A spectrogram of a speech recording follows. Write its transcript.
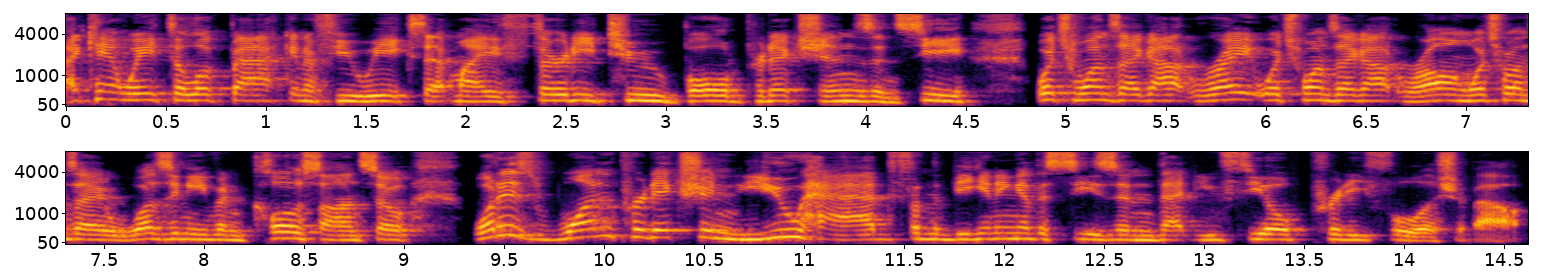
I can't wait to look back in a few weeks at my 32 bold predictions and see which ones I got right, which ones I got wrong, which ones I wasn't even close on. So, what is one prediction you had from the beginning of the season that you feel pretty foolish about?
